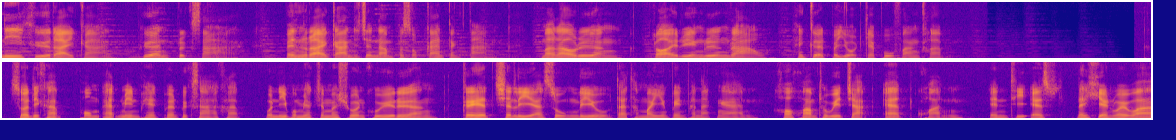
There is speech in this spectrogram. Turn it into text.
นี่คือรายการเพื่อนปรึกษา เป็นรายการที่จะนำประสบการณ์ต่างๆ มาเล่าเรื่องร้อยเรียงเรื่องราว ให้เกิดประโยชน์แก่ผู้ฟังครับ สวัสดีครับ ผมแอดมินเพจเพื่อนปรึกษาครับ วันนี้ผมอยากจะมาชวนคุยเรื่อง เกรดเฉลี่ยสูงริ่วแต่ทำไมยังเป็นพนักงาน ข้อความทวิตจากแอดขวัญ NTS ได้เขียนไว้ว่า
